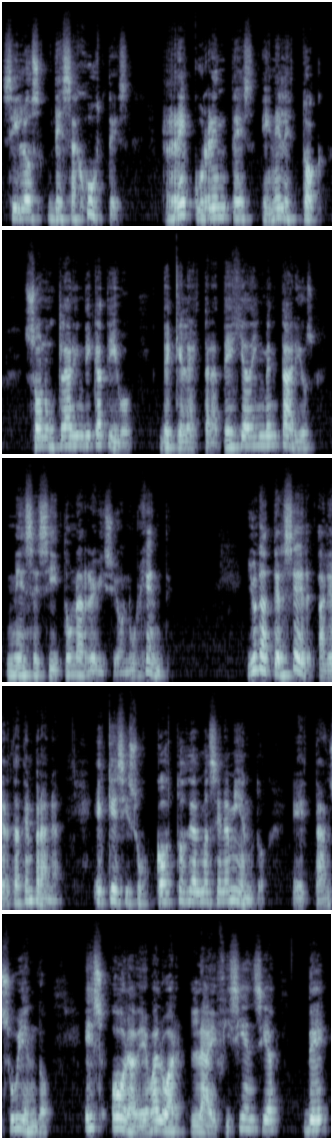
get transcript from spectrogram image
si los desajustes recurrentes en el stock son un claro indicativo de que la estrategia de inventarios necesita una revisión urgente. Y una tercera alerta temprana es que si sus costos de almacenamiento están subiendo, es hora de evaluar la eficiencia de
